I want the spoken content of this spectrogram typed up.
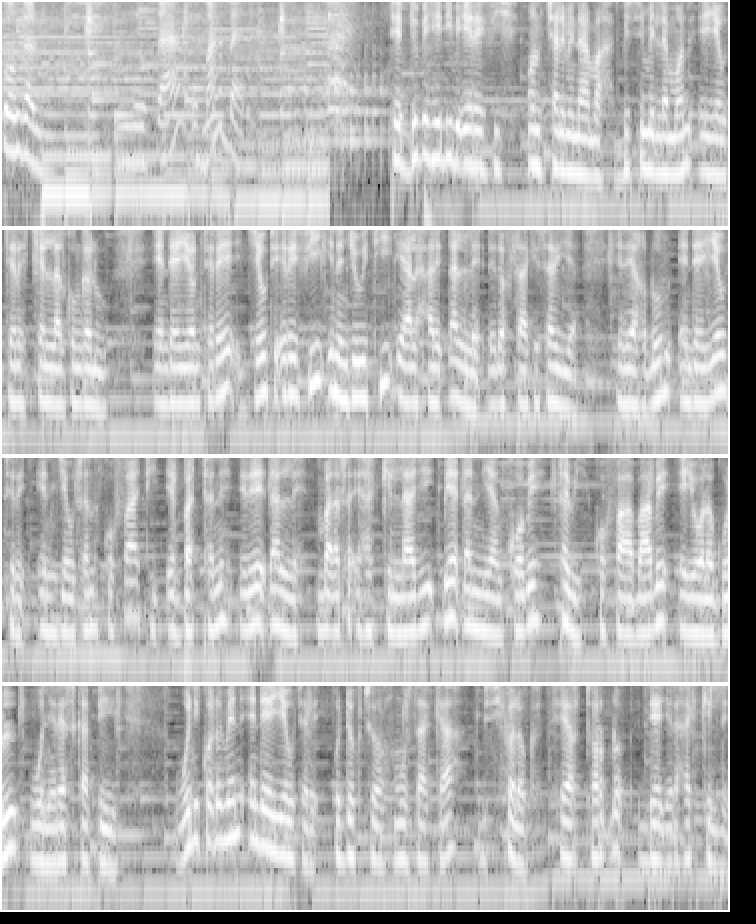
kongal moussa oumar bari. Tedduɓe heeɗiɓe rfi on calminama bisimilla moon e yewtere cellal ko ngaalu e nde yontere jewte rfi ina jowiti e alhaali ɗalle ɗe ɗoftaki saria ene ndeyah ɗum e nde yewtere en jewtan ko fati e battane e ɗe ɗalle. Mbaɗata e hakkillaji ɓe ɗanniyankoɓe tawi ko faabaɓe e yolagol woni rescapé woni koɗumen e nde yewtere ko docteur moussa ka psycologue hertorɗo deƴeɗe hakkille.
